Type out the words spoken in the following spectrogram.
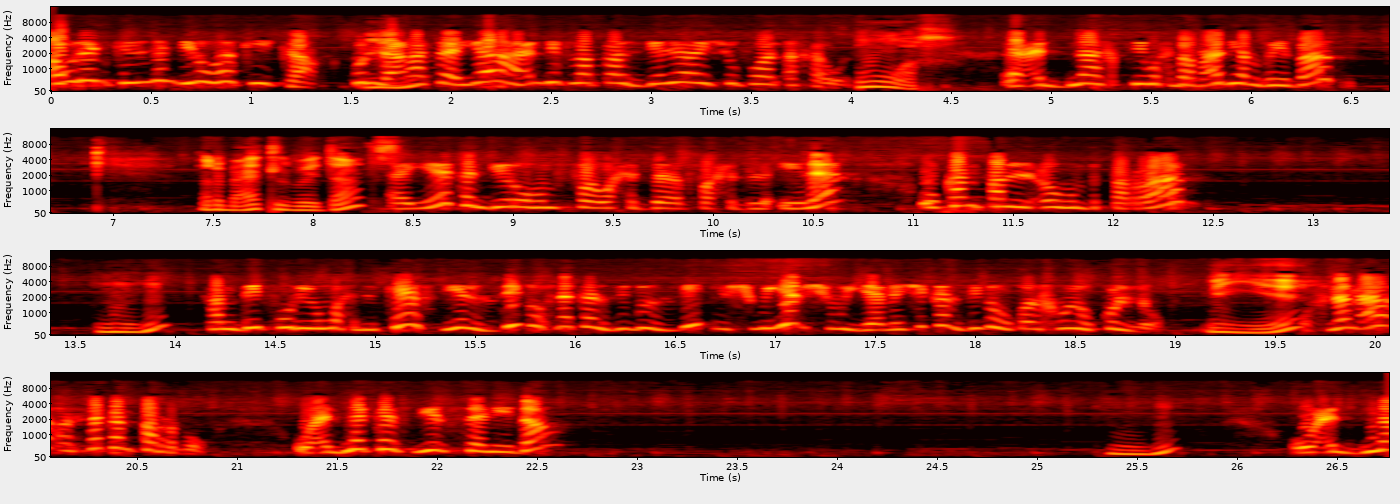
اولا يمكن لنا نديروها كيكه كلها. راه هي راه عندي في لاباج ديالي راه يشوفوها الأخوات. واخا عندنا أختي واحد ربعة ديال البيضات. ربعة البيضات؟ اييه كنديروهم في واحد في واحد الإناء وكنطلعوهم بالطراب. كنضيفوا لهم واحد الكاس ديال الزيت وحنا كنزيدوا الزيت بشوية بشويه ماشي كنزيدوه وكنخويوه كله. إيه وحنا مع حنا كنطربوا وعندنا كاس ديال السنيدة. وعندنا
